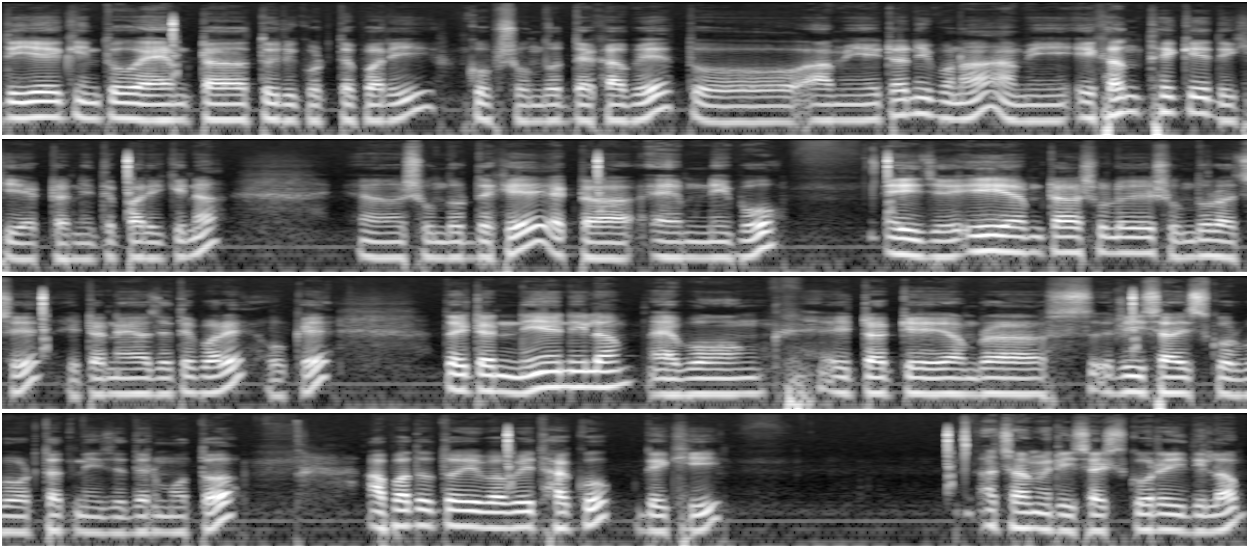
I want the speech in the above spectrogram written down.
দিয়ে কিন্তু এমটা তৈরি করতে পারি। খুব সুন্দর দেখাবে। তো আমি এটা নিব না। আমি এখান থেকে দেখি একটা নিতে পারি কি না সুন্দর দেখে একটা অ্যাম নিব। এই যে, এই এমটা আসলে সুন্দর আছে। এটা নেওয়া যেতে পারে। ওকে। তো এটা নিয়ে নিলাম এবং এটাকে আমরা রিসাইজ করব অর্থাৎ নিজেদের মতো। আপাতত এভাবেই থাকুক, দেখি। আচ্ছা আমি রিসার্চ করেই দিলাম।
